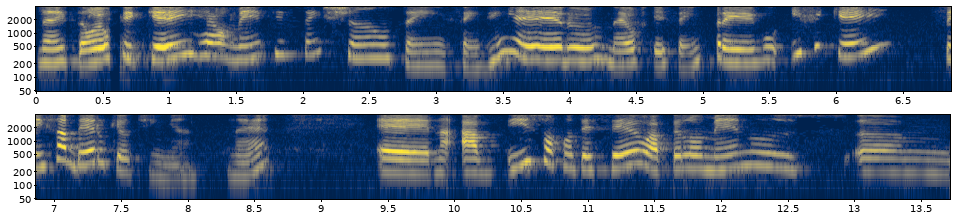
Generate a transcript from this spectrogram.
Né? Então eu fiquei realmente sem chão, sem, sem dinheiro, né? eu fiquei sem emprego e fiquei sem saber o que eu tinha. Né? É, na, a, isso aconteceu há pelo menos um,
